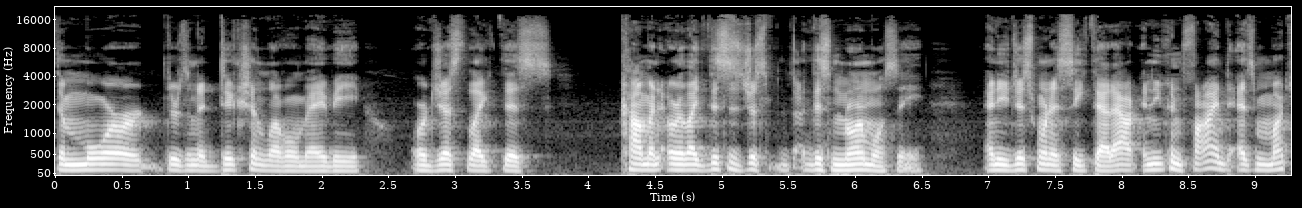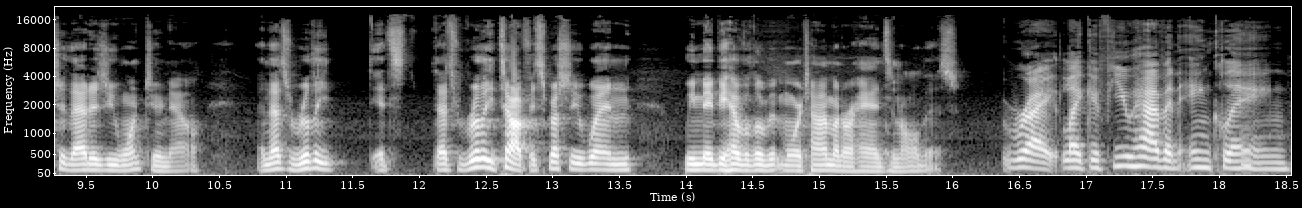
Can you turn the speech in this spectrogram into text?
the more there's an addiction level maybe, or just like this common, or like this is just this normalcy, and you just want to seek that out, and you can find as much of that as you want to now, and that's really it's that's really tough, especially when we maybe have a little bit more time on our hands and all this. Right, like if you have an inkling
